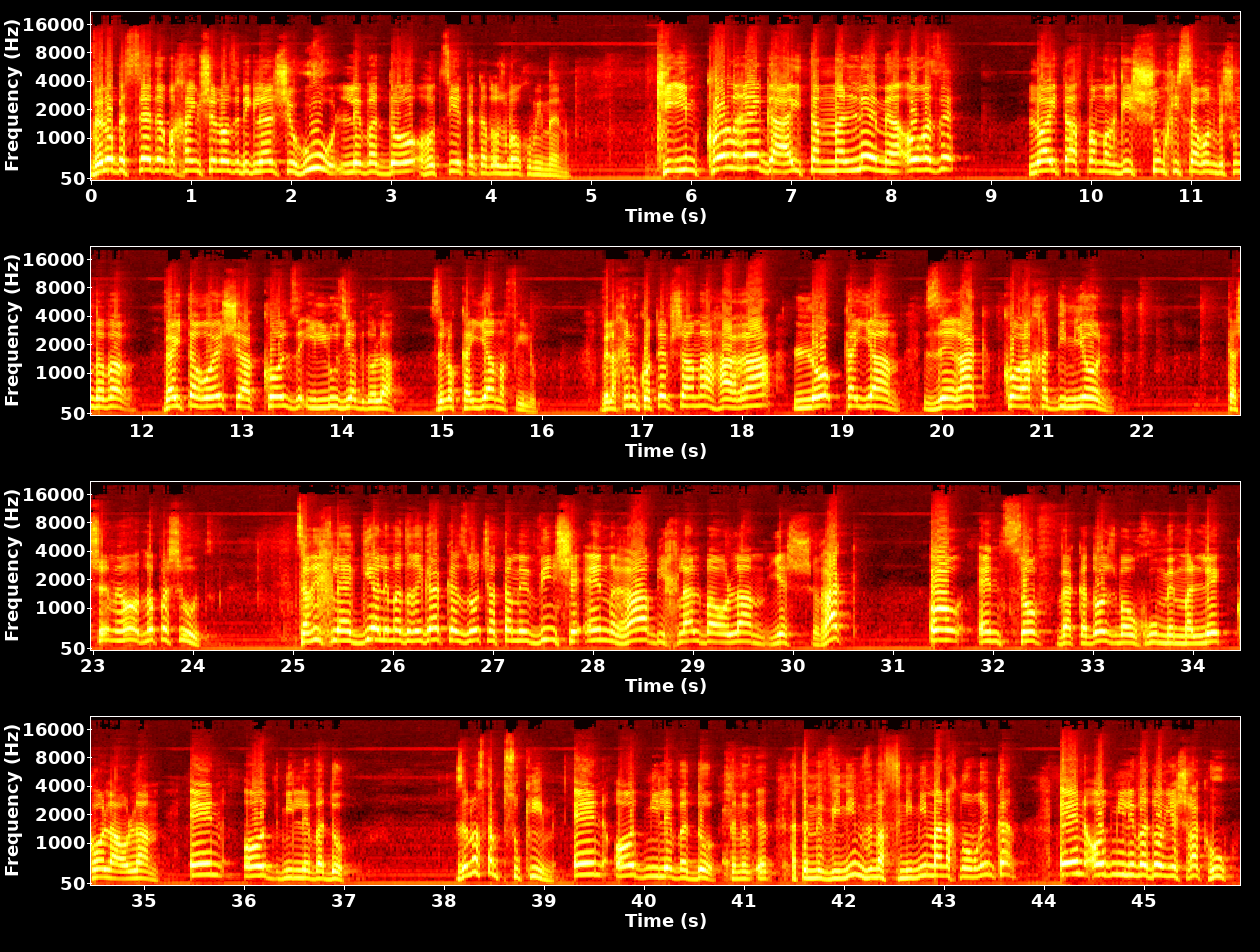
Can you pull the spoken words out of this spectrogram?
ולא בסדר בחיים שלו זה בגלל שהוא לבדו הוציא את הקדוש ברוך הוא ממנו. כי אם כל רגע היית מלא מהאור הזה, לא היית אף פעם מרגיש שום חיסרון ושום דבר. והיית רואה שהכל זה אילוזיה גדולה. זה לא קיים אפילו. ולכן הוא כותב שם, הרע לא קיים, זה רק כוח הדמיון. קשה מאוד, לא פשוט. צריך להגיע למדרגה כזאת שאתה מבין שאין רע בכלל בעולם, יש רק אור אין סוף והקדוש ברוך הוא ממלא כל העולם. אין עוד מלבדו. זה לא סתם פסוקים, אין עוד מלבדו. אתם, אתם מבינים ומפנימים מה אנחנו אומרים כאן? אין עוד מלבדו, יש רק הוא.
